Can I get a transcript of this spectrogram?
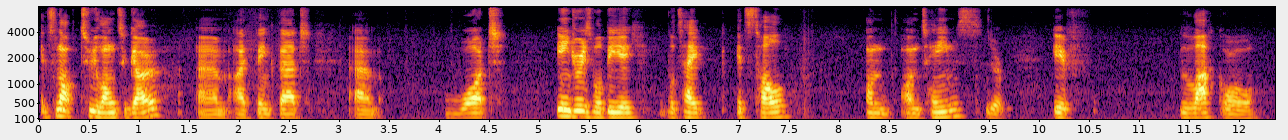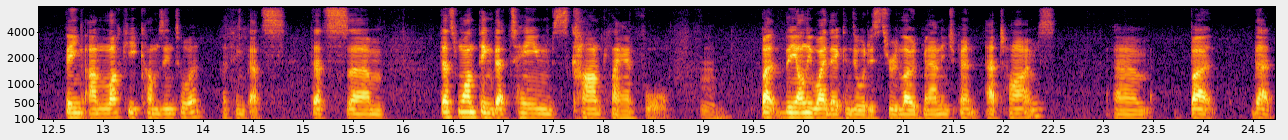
it's not too long to go. Um, I think that um, what injuries will be will take its toll on on teams Yep. if luck or being unlucky comes into it. I think that's that's um, that's one thing that teams can't plan for. Mm. But the only way they can do it is through load management at times. Um, but that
